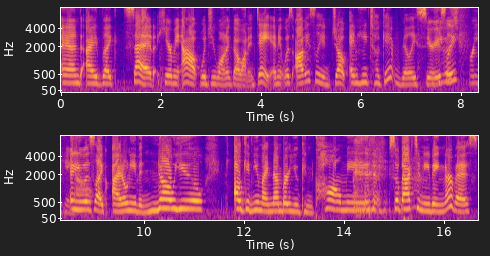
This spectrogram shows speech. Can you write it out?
And I like said, "Hear me out. Would you want to go on a date?" And it was obviously a joke, and he took it really seriously. He was freaking and he out. was like, "I don't even know you. I'll give you my number. You can call me." so back to me being nervous.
